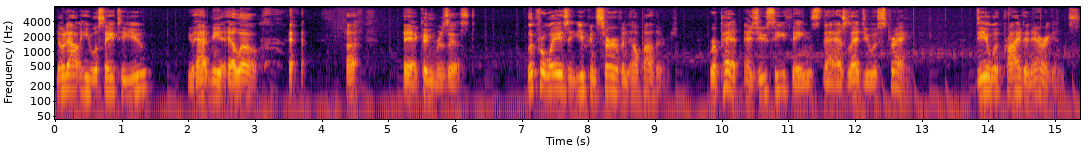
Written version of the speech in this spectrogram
No doubt He will say to you, You had me at hello. huh? Hey, I couldn't resist. Look for ways that you can serve and help others. Repent as you see things that has led you astray. Deal with pride and arrogance.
